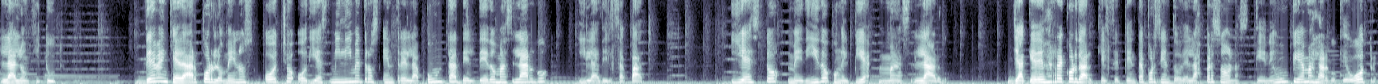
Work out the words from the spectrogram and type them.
la longitud. Deben quedar por lo menos 8 o 10 milímetros entre la punta del dedo más largo y la del zapato. Y esto medido con el pie más largo, ya que debes recordar que el 70% de las personas tienen un pie más largo que otro.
